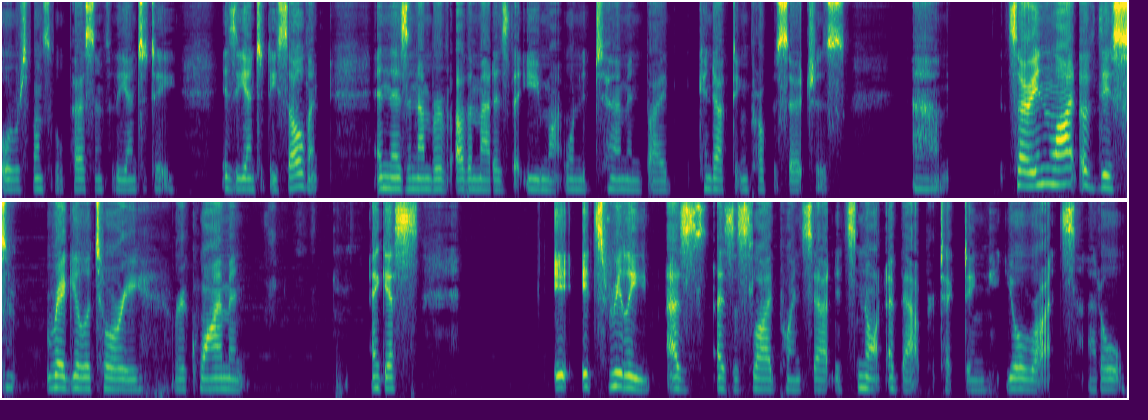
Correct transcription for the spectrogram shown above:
or responsible person for the entity? Is the entity solvent? And there's a number of other matters that you might want to determine by conducting proper searches. Um, so in light of this regulatory requirement, I guess it, it's really, as, as the slide points out, it's not about protecting your rights at all.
